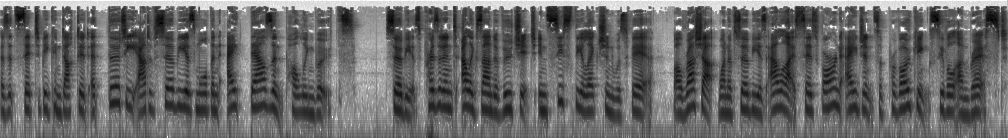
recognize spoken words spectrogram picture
as it's set to be conducted at 30 out of Serbia's more than 8,000 polling booths. Serbia's President Alexander Vucic insists the election was fair, while Russia, one of Serbia's allies, says foreign agents are provoking civil unrest.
